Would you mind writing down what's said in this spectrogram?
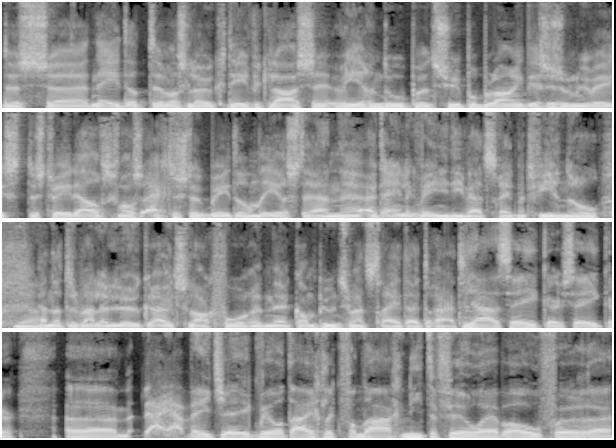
Dus eh, nee, dat eh, was leuk. Davy Klaassen, weer een doelpunt. Super belangrijk dit seizoen geweest. Dus tweede helft was echt een stuk beter dan de eerste. En eh, uiteindelijk win je die wedstrijd met 4-0. En dat is wel een leuke uitslag voor een kampioenswedstrijd uiteraard. Ja, zeker, zeker. Ehm, nou ja, weet je, ik wil het eigenlijk vandaag niet te veel hebben over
